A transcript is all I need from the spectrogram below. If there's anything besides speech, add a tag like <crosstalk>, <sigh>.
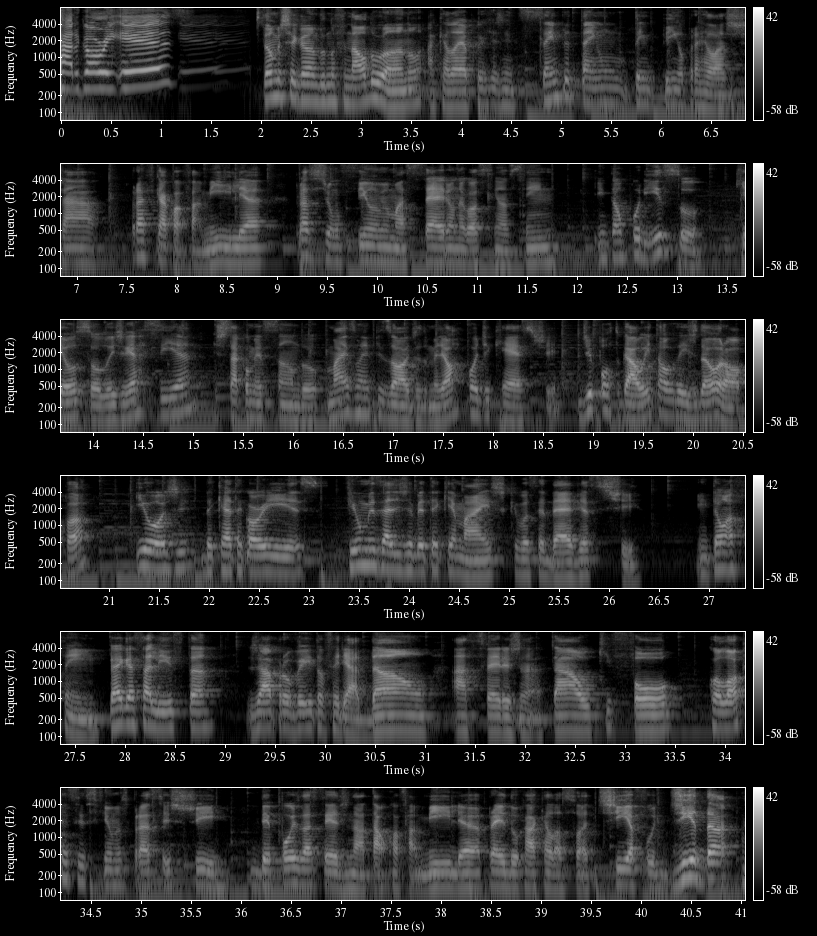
category is. Estamos chegando no final do ano, aquela época que a gente sempre tem um tempinho para relaxar, para ficar com a família, para assistir um filme, uma série, um negocinho assim. Então, por isso que eu sou Luiz Garcia, está começando mais um episódio do melhor podcast de Portugal e talvez da Europa. E hoje, the category is filmes LGBTQ+, que você deve assistir. Então, assim, pega essa lista, já aproveita o feriadão, as férias de Natal, o que for. Coloca esses filmes para assistir depois da ceia de Natal com a família, para educar aquela sua tia fudida,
